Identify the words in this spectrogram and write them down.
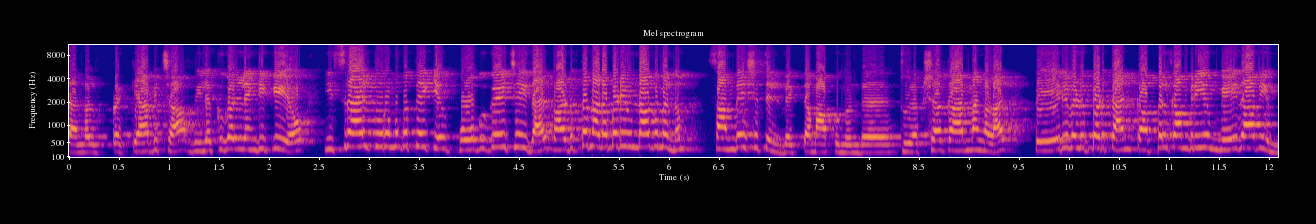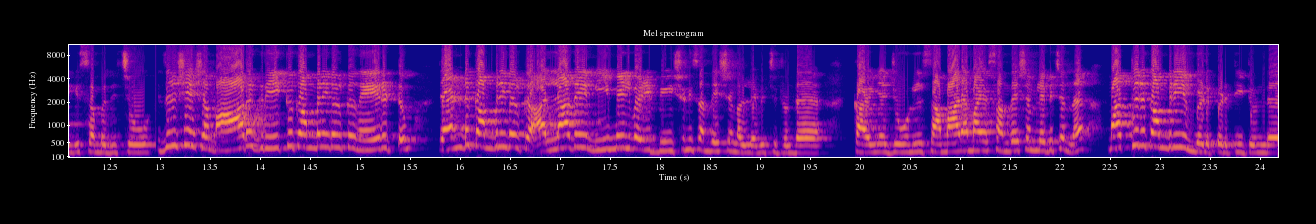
തങ്ങൾ പ്രഖ്യാപിച്ച വിലക്കുകൾ ലംഘിക്കുകയോ ഇസ്രായേൽ തുറമുഖത്തേക്ക് പോകുകയോ ചെയ്താൽ കടുത്ത നടപടി ഉണ്ടാകുമെന്നും സന്ദേശത്തിൽ വ്യക്തമാക്കുന്നുണ്ട്. സുരക്ഷാ കാരണങ്ങളാൽ പേര് വെളിപ്പെടുത്താൻ കപ്പൽ കമ്പനിയും മേധാവിയും വിസമ്മതിച്ചു. ഇതിനുശേഷം ആറ് ഗ്രീക്ക് കമ്പനികൾക്ക് നേരിട്ടും രണ്ട് കമ്പനികൾക്ക് അല്ലാതെയും ഇമെയിൽ വഴി ഭീഷണി സന്ദേശങ്ങൾ ലഭിച്ചിട്ടുണ്ട്. കഴിഞ്ഞ ജൂണിൽ സമാനമായ സന്ദേശം ലഭിച്ചെന്ന് മറ്റൊരു കമ്പനിയും വെളിപ്പെടുത്തിയിട്ടുണ്ട്.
